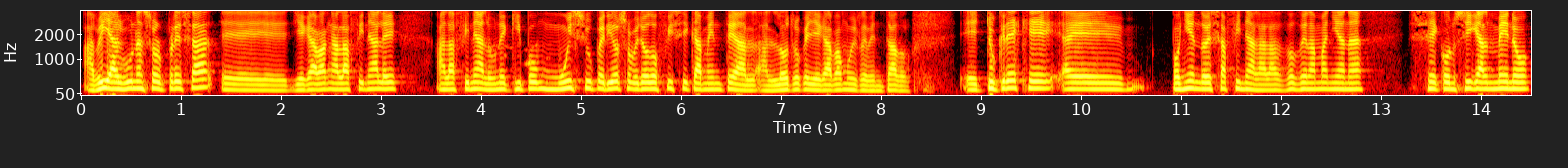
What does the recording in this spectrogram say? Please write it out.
había alguna sorpresa, eh, llegaban a las finales, a la final un equipo muy superior, sobre todo físicamente, al, otro que llegaba muy reventado. Eh, ¿Tú crees que poniendo esa final a las 2 de la mañana se consigue al menos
